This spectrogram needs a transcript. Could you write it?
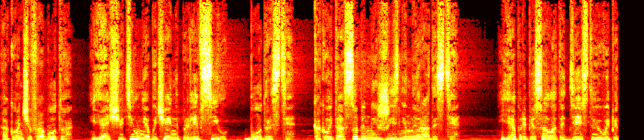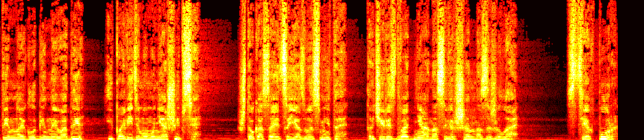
Окончив работу, я ощутил необычайный прилив сил, бодрости – какой-то особенной жизненной радости. Я приписал это действию выпитой мной глубинной воды и, по-видимому, не ошибся. Что касается язвы Смита, то через два дня она совершенно зажила. С тех пор,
